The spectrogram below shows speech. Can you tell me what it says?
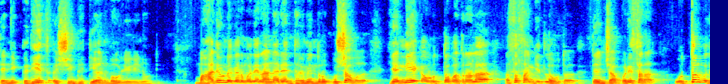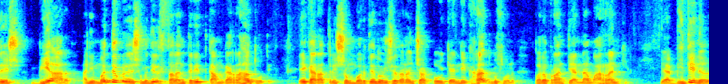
त्यांनी कधीच अशी भीती अनुभवलेली नव्हती. महादेवनगरमध्ये राहणारे धर्मेंद्र कुशाव यांनी एका वृत्तपत्राला असं सांगितलं होतं त्यांच्या परिसरात उत्तर प्रदेश बिहार आणि मध्य प्रदेशमधील स्थलांतरित कामगार राहत होते. एका रात्री शंभर ते दोनशे जणांच्या टोक्यांनी घरात घुसून परप्रांतीयांना मारहाण केली. या भीतीनं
